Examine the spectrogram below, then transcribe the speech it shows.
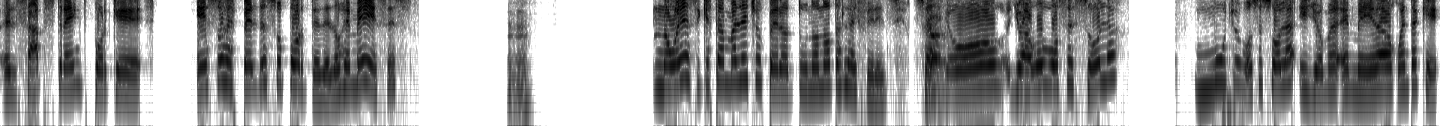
el SAP Strength porque esos spells de soporte de los MS no voy a decir que están mal hechos, pero tú no notas la diferencia. O sea, Claro. yo, yo hago voces solas, muchas voces solas, y yo me, eh, me he dado cuenta que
